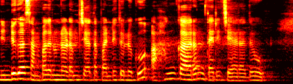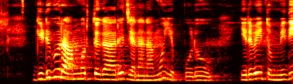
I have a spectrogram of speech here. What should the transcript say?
నిండుగా సంపదనుండడం చేత పండితులకు అహంకారం దరిచేరదు. గిడుగు రామ్మూర్తి గారి జననము ఎప్పుడు? ఇరవై తొమ్మిది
